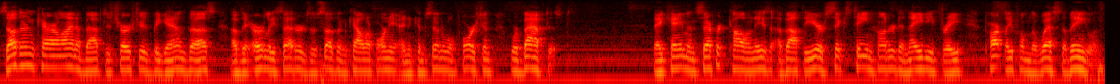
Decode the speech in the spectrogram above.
Southern Carolina Baptist churches began thus of the early settlers of Southern California, and a considerable portion were Baptist. They came in separate colonies about the year 1683, partly from the west of England.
